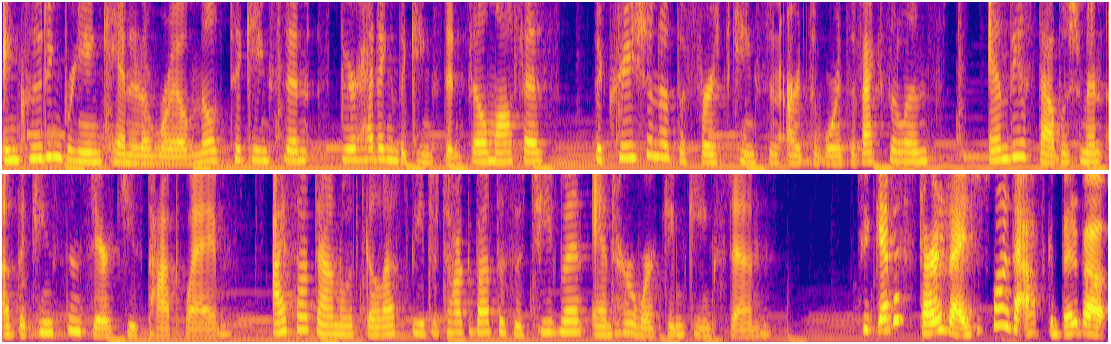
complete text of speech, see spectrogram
including bringing Canada Royal Milk to Kingston, spearheading the Kingston Film Office, the creation of the first Kingston Arts Awards of Excellence, and the establishment of the Kingston Syracuse Pathway. I sat down with Gillespie to talk about this achievement and her work in Kingston. To get us started, I just wanted to ask a bit about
